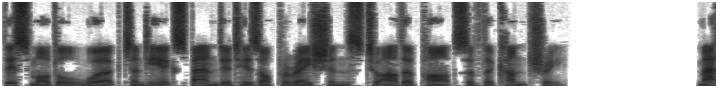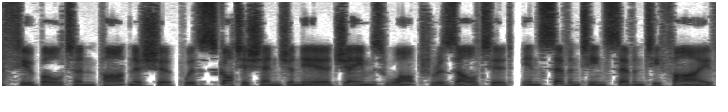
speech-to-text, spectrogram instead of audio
This model worked and he expanded his operations to other parts of the country. Matthew Boulton partnership with Scottish engineer James Watt resulted, in 1775,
